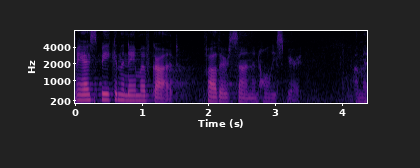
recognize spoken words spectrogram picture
May I speak in the name of God, Father, Son, and Holy Spirit. Amen.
